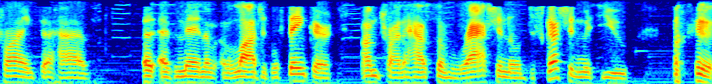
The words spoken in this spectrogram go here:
trying to have, as men, a logical thinker, I'm trying to have some rational discussion with you,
